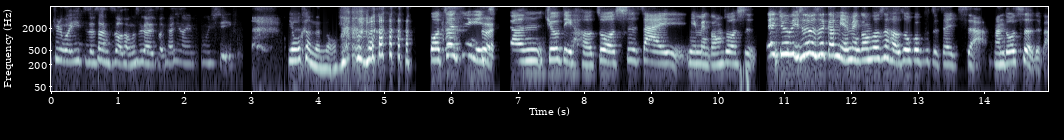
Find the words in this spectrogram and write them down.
觉得唯一值得上只有通识课，本科系东西不行。有可能哦。我最近一次。跟 Judy 合作是在绵绵工作室。哎，Judy 是不是跟绵绵工作室合作过不止这一次啊？蛮多次了，对吧？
